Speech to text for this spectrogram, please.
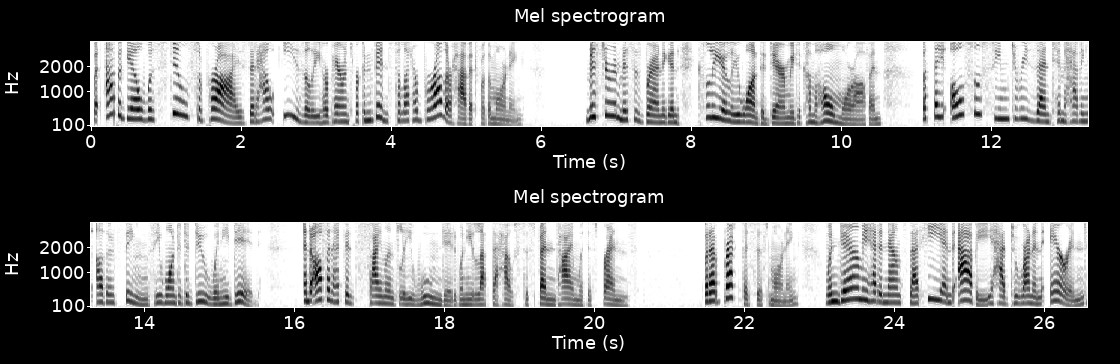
But Abigail was still surprised at how easily her parents were convinced to let her brother have it for the morning. Mr. and Mrs. Brannigan clearly wanted Jeremy to come home more often, but they also seemed to resent him having other things he wanted to do when he did, and often acted silently wounded when he left the house to spend time with his friends. But at breakfast this morning, when Jeremy had announced that he and Abby had to run an errand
